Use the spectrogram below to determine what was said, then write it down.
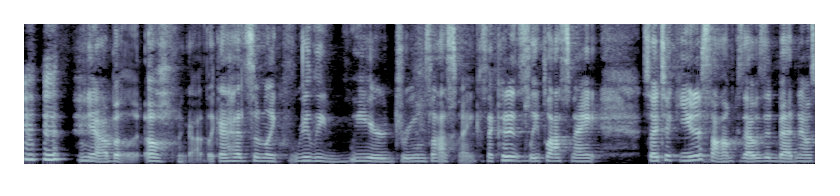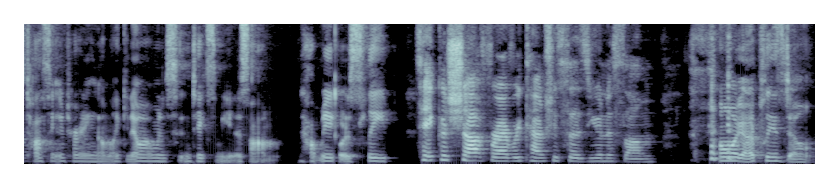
Yeah. But like, oh my God. Like, I had some like really weird dreams last night because I couldn't sleep last night. So I took Unisom because I was in bed and I was tossing and turning. I'm like, you know, I'm just going to take some Unisom. Help me to go to sleep. Take a shot for every time she says Unisom. Oh my god, please don't.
